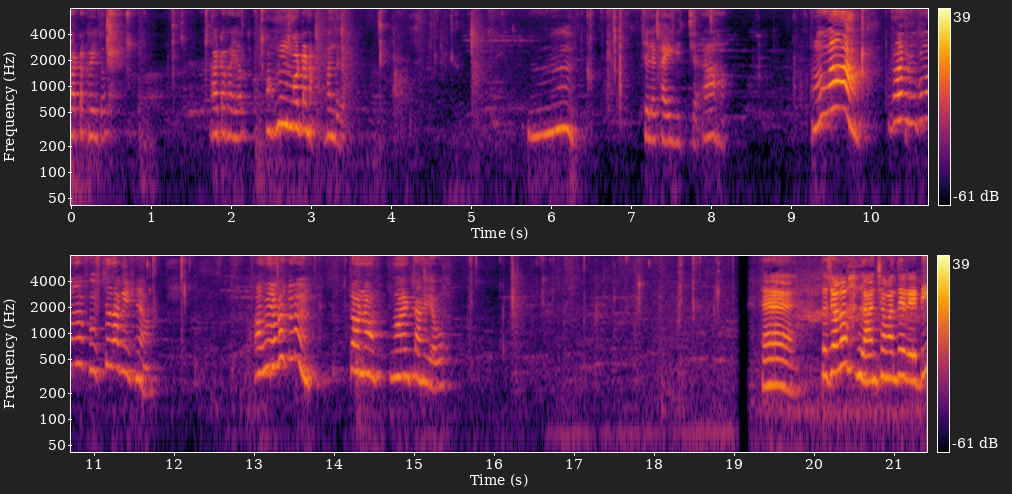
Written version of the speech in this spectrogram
আটা আটা খাই দাও আটা খাই দাও হুম ওটা না ওখান থেকে হুম ছেলে খাই দিচ্ছে আহা না তোমাদের সুস্থ থাকিস না আমি যাব তুমি চল না নয় টানে হ্যাঁ তো চলো লাঞ্চ আমাদের রেডি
